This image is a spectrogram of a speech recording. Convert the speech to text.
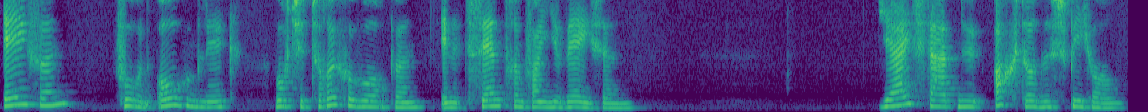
Even voor een ogenblik word je teruggeworpen in het centrum van je wezen. Jij staat nu achter de spiegel.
